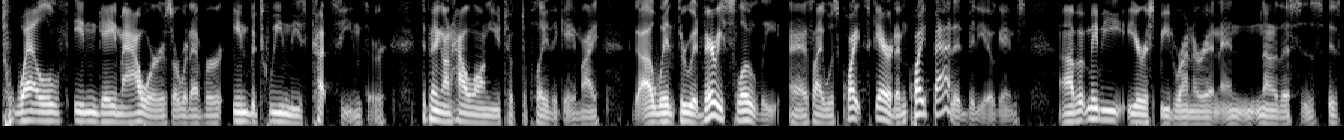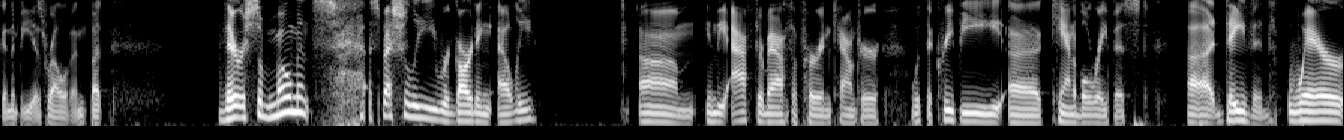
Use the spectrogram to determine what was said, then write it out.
12 in-game hours or whatever in between these cutscenes or depending on how long you took to play the game. I uh, went through it very slowly as i was quite scared and quite bad at video games. Uh, but maybe you're a speedrunner and, and none of this is, is going to be as relevant. But there are some moments especially regarding ellie um, in the aftermath of her encounter with the creepy uh, cannibal rapist uh, david where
